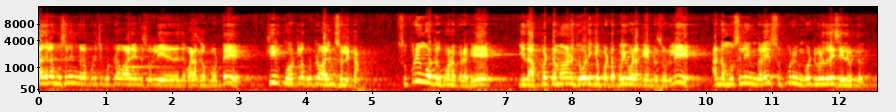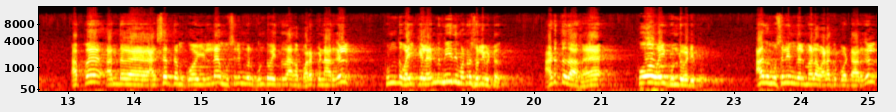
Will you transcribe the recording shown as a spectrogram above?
அதில் முஸ்லீம்களை பிடிச்சி குற்றவாளின்னு சொல்லி இது வழக்கை போட்டு கீழ்கோர்ட்டில் குற்றவாளின்னு சொல்லிட்டான். சுப்ரீம் கோர்ட்டுக்கு போன பிறகு இது அப்பட்டமான ஜோடிக்கப்பட்ட பொய் வழக்கு என்று சொல்லி அந்த முஸ்லீம்களை சுப்ரீம் கோர்ட் விடுதலை செய்துவிட்டது அப்போ அந்த அக்ஷர்தம் கோயிலில் முஸ்லீம்கள் குண்டு வைத்ததாக பரப்பினார்கள். குண்டு வைக்கல என்று நீதிமன்றம் சொல்லிவிட்டது. அடுத்ததாக கோவை குண்டு வெடிப்பு. அது முஸ்லீம்கள் மேலே வழக்கு போட்டார்கள்.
